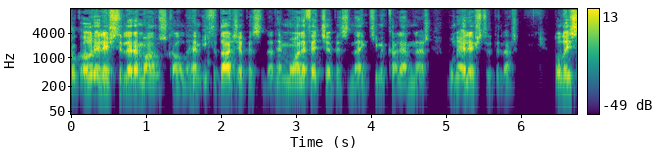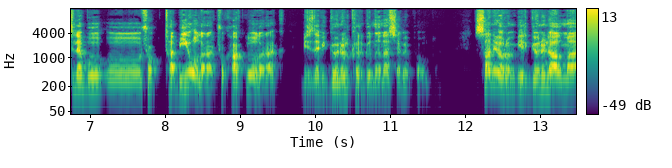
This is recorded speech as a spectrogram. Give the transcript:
çok ağır eleştirilere maruz kaldı. Hem iktidar cephesinden hem muhalefet cephesinden kimi kalemler bunu eleştirdiler. Dolayısıyla bu e, çok tabii olarak, çok haklı olarak bizde bir gönül kırgınlığına sebep oldu. Sanıyorum bir gönül alma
